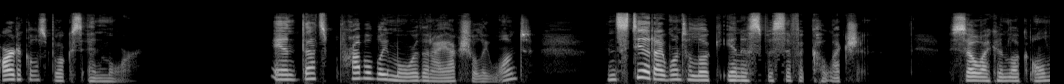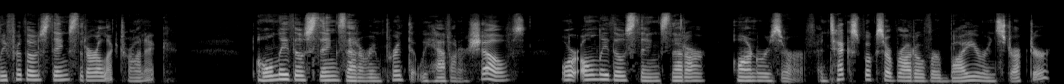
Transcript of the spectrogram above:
articles, books, and more. And that's probably more than I actually want. Instead, I want to look in a specific collection. So I can look only for those things that are electronic, only those things that are in print that we have on our shelves, or only those things that are on reserve. And textbooks are brought over by your instructor,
